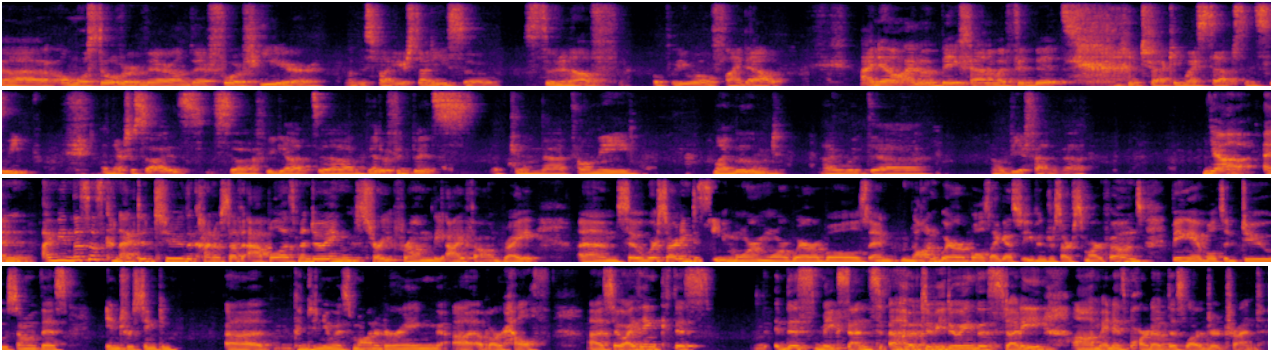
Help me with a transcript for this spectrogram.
uh, almost over. They're on their fourth year of this five year study, so soon enough, hopefully, we'll find out I know I'm a big fan of my Fitbit, tracking my steps and sleep and exercise. So if we got uh, better Fitbits that can uh, tell me my mood, I would uh, I would be a fan of that. Yeah. And I mean, this is connected to the kind of stuff Apple has been doing straight from the iPhone, right? Um, so we're starting to see more and more wearables and non wearables, I guess, even just our smartphones being able to do some of this interesting uh, continuous monitoring uh, of our health. Uh, so I think this this makes sense uh, to be doing this study um, and is part of this larger trend.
